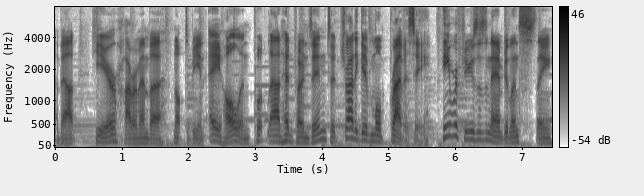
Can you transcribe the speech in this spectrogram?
about here, I remember not to be an a hole and put loud headphones in to try to give more privacy. He refuses an ambulance. They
